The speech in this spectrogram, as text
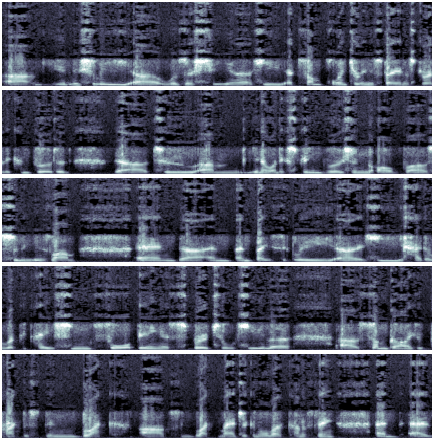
Um, he initially uh, was a Shia. He, at some point during his stay in Australia, converted uh, to, um, you know, an extreme version of uh, Sunni Islam, and uh, and and basically uh, he had a reputation for being a spiritual healer, uh, some guy who practiced in black arts and black magic and all that kind of thing, and as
